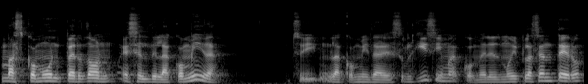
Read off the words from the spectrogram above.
más común, perdón, es el de la comida. Sí, la comida es riquísima, comer es muy placentero,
